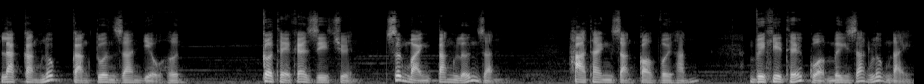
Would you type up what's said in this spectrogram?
là càng lúc càng tuôn ra nhiều hơn. Cơ thể khe di chuyển, Sức mạnh tăng lớn dần. Hà Thanh giảng co với hắn, Vì khi thế của Minh Giác lúc này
